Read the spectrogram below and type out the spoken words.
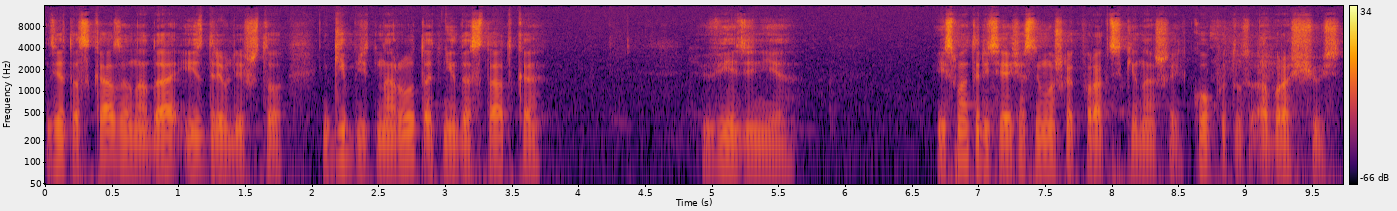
Где-то сказано, да, издревле, что гибнет народ от недостатка ведения. И смотрите, я сейчас немножко к практике нашей, к опыту обращусь.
